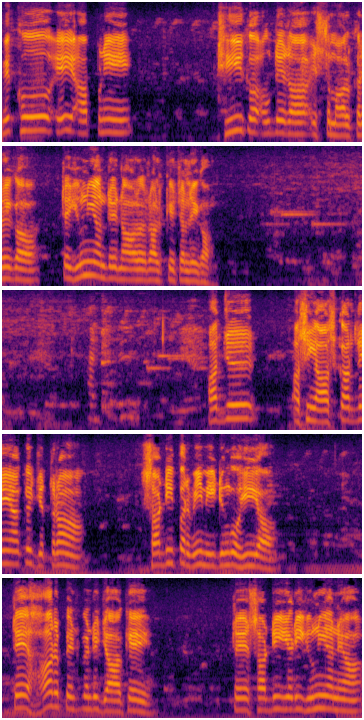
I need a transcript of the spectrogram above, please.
ਵੇਖੋ, ਇਹ ਆਪਣੇ ਠੀਕ ਅਹੁਦੇ ਦਾ ਇਸਤੇਮਾਲ ਕਰੇਗਾ ਤੇ ਯੂਨੀਅਨ ਦੇ ਨਾਲ ਰਲ ਕੇ ਚੱਲੇਗਾ। ਅੱਜ ਅਸੀਂ ਆਸ ਕਰਦੇ ਹਾਂ ਕਿ ਜਿਸ ਤਰ੍ਹਾਂ ਸਾਡੀ ਭਰਵੀਂ ਮੀਟਿੰਗ ਹੋਈ ਆ ਤੇ ਹਰ ਪਿੰਡ ਪਿੰਡ ਜਾ ਕੇ ਅਤੇ ਸਾਡੀ ਜਿਹੜੀ ਯੂਨੀਅਨ ਆ,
